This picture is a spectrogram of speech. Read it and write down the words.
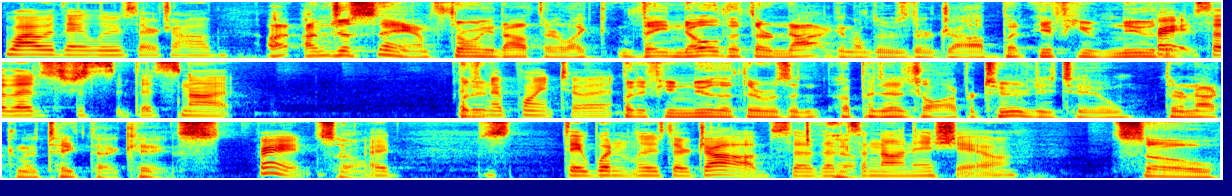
Why would they lose their job? I, I'm just saying, I'm throwing it out there. Like, they know that they're not going to lose their job, but if you knew that Right. So that's just, that's not, But there's if- no point to it. But if you knew that there was a, a potential opportunity to, they're not going to take that case. right. So- I just, they wouldn't lose their job. So that's Yeah. a non issue. So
